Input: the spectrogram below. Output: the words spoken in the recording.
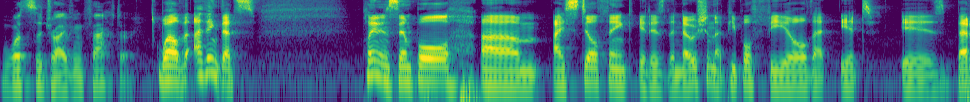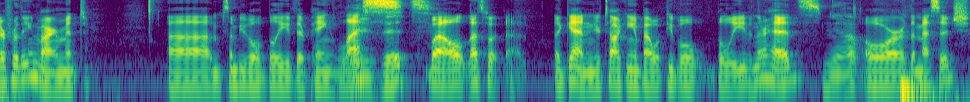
what's the driving factor? Well, th- I think that's plain and simple. Um, I still think it is the notion that people feel that it is better for the environment. Um, some people believe they're paying less. Is it? Well, that's what. Uh, again, you're talking about what people believe in their heads, Yeah. or the message.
